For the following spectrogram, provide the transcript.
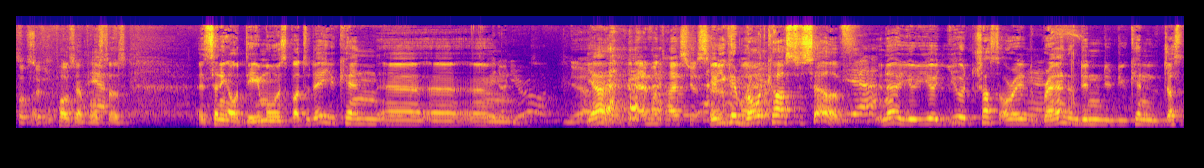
Posters. poster Yeah. posters, and sending out demos. But today you can. Uh, uh, um, Do it on your own. Yeah. you can advertise yourself yeah, you can broadcast yourself. Yeah. You know, you you you're just already the brand, and then you can just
